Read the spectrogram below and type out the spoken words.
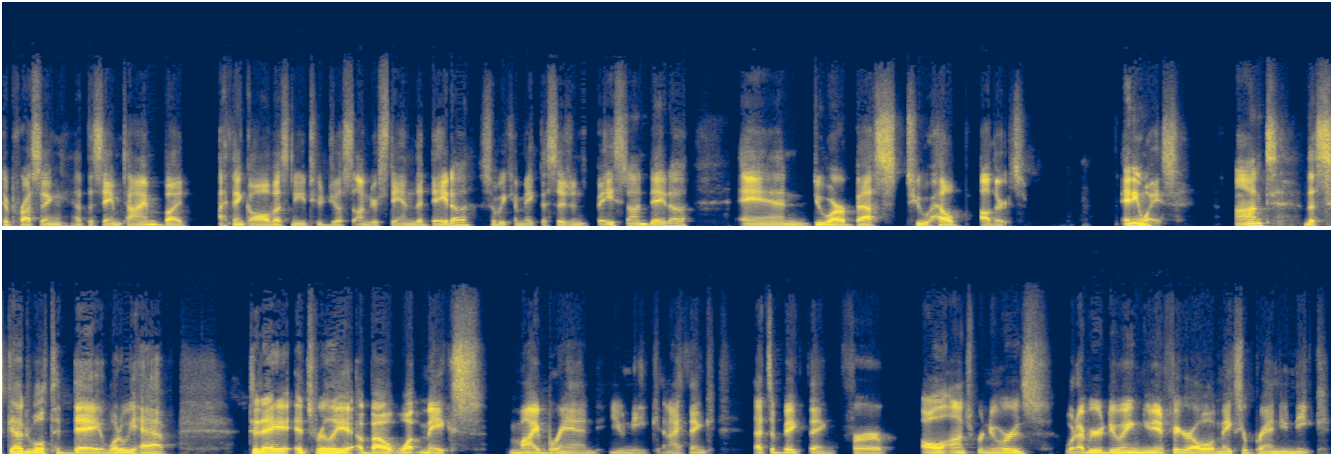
depressing at the same time, but I think all of us need to just understand the data so we can make decisions based on data and do our best to help others. Anyways, on the schedule today. What do we have? Today, it's really about what makes my brand unique. And I think that's a big thing for all entrepreneurs. Whatever you're doing, you need to figure out what makes your brand unique.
